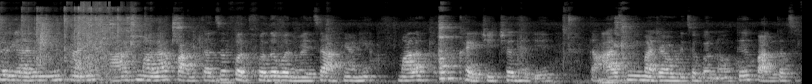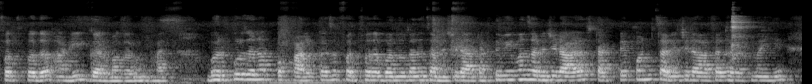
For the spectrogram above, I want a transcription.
घरी आले मी आणि आज मला पालकाचं फदफदं बनवायचं आहे आणि मला खूप खायची इच्छा झाली आहे तर आज मी माझ्या आवडीचं बनवते पालकाचं फदफदं आणि गरमागरम भात. भरपूर जण प- पालकाचं फदफदं बनवताना चण्याची डाळ टाकते. मी पण चण्याची डाळच टाकते पण चण्याची डाळ आता घरात नाही आहे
